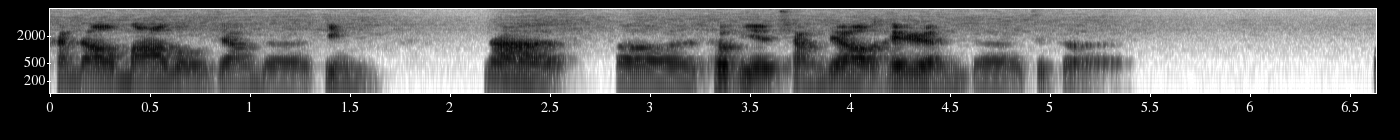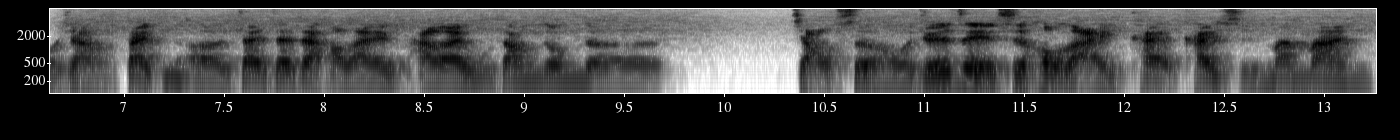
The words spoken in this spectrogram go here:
看到 Marvel 这样的电影，那呃特别强调黑人的这个，我想在呃在在在好莱好莱坞当中的角色，我觉得这也是后来开开始慢慢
